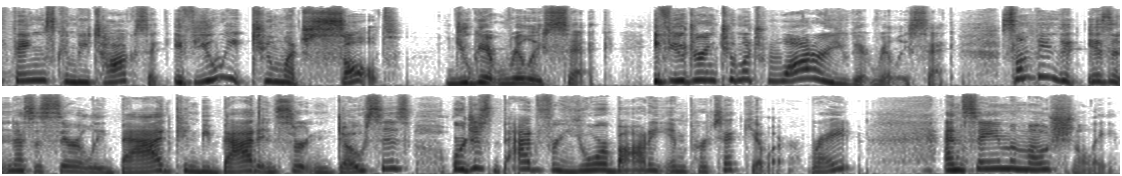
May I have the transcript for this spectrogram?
things can be toxic. If you eat too much salt, you get really sick. If you drink too much water, you get really sick. Something that isn't necessarily bad can be bad in certain doses or just bad for your body in particular, right? And same emotionally.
